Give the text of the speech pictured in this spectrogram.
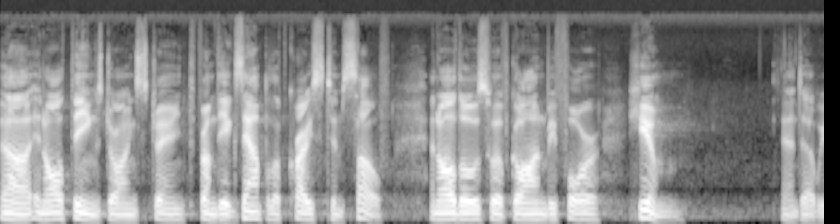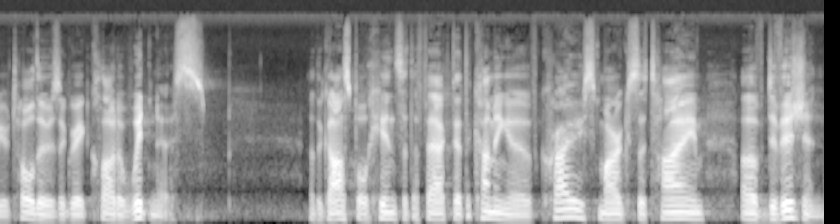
uh, in all things, drawing strength from the example of Christ himself and all those who have gone before him. And uh, we are told there is a great cloud of witness. Uh, the gospel hints at the fact that the coming of Christ marks a time of division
